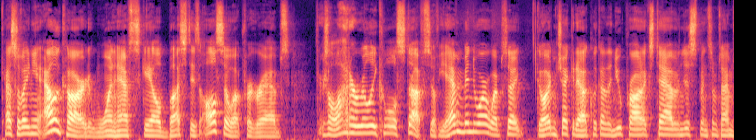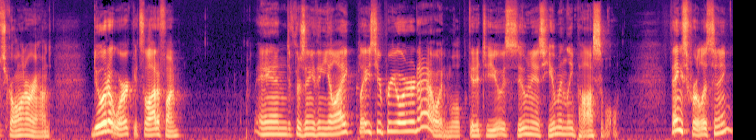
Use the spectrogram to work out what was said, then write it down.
Castlevania Alucard one half scale bust is also up for grabs. There's a lot of really cool stuff. So if you haven't been to our website, go ahead and check it out. Click on the new products tab and just spend some time scrolling around. Do it at work, it's a lot of fun. And if there's anything you like, place your pre order now and we'll get it to you as soon as humanly possible. Thanks for listening.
